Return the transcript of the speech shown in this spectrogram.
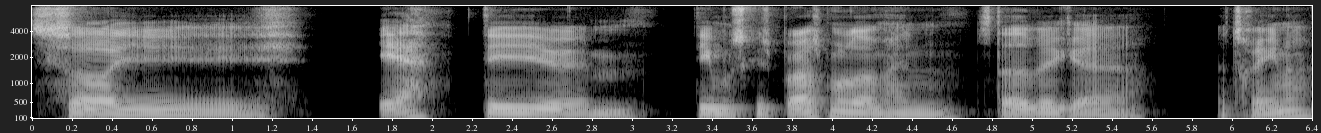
så øh, ja, det, øh, det er måske spørgsmålet, om han stadigvæk er, er træner,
